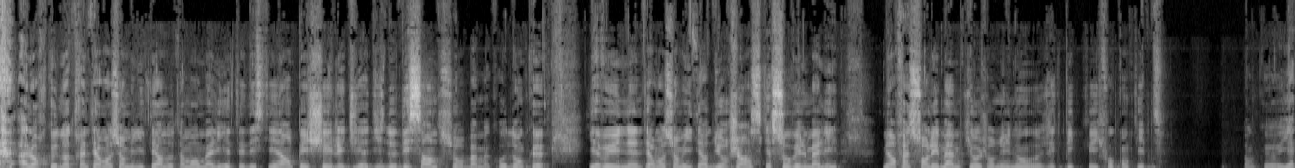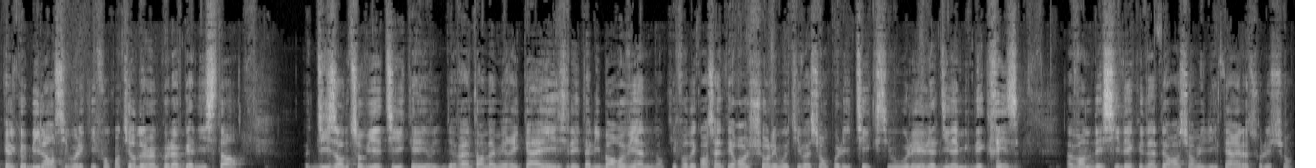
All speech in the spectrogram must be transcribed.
alors que notre intervention militaire, notamment au Mali, était destinée à empêcher les djihadistes de descendre sur Bamako. Donc euh, il y avait une intervention militaire d'urgence qui a sauvé le Mali, mais enfin ce sont les mêmes qui aujourd'hui nous expliquent qu'il faut qu'on quitte. Donc euh, il y a quelques bilans, si vous voulez, qu'il faut qu'on tire, de même que l'Afghanistan. 10 ans de soviétiques et 20 ans d'américains et les talibans reviennent. Donc il faudrait qu'on s'interroge sur les motivations politiques, si vous voulez, et la dynamique des crises avant de décider qu'une intervention militaire est la solution.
